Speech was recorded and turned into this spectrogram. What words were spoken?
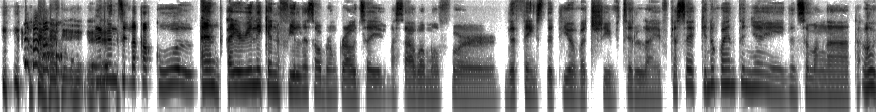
Ganun sila ka-cool. And I really can feel na sobrang proud sa yung asawa mo for the things that you have achieved in life. Kasi kinukwento niya eh dun sa mga tao. Oh,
